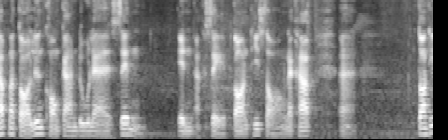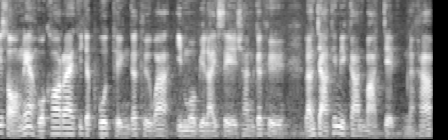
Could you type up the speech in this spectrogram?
ครับมาต่อเรื่องของการดูแลเส้นเอ็นอักเสบตอนที่ 2 นะครับอ่าตอนที่ 2 เนี่ย หัวข้อแรกที่จะพูดถึงก็คือว่า immobilization ก็คือ หลังจากที่มีการบาดเจ็บนะครับ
